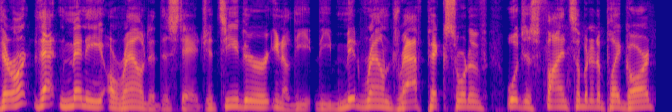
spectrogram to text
There aren't that many around at this stage. It's either you know the the mid round draft pick sort of. We'll just find somebody to play guard.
